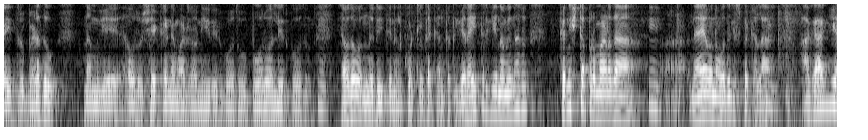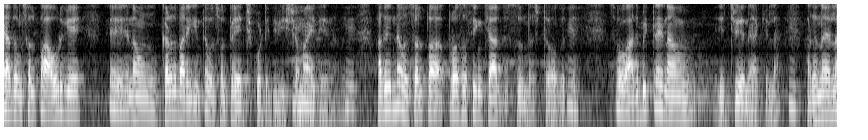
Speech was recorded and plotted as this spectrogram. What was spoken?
ರೈತರು ಬೆಳೆದು ನಮಗೆ ಅವರು ಶೇಖರಣೆ ಮಾಡಿರೋ ನೀರಿರ್ಬೋದು ಬೋರ್ವೆಲ್ ಇರ್ಬೋದು ಯಾವುದೋ ಒಂದು ರೀತಿಯಲ್ಲಿ ಕೊಟ್ಟಿರ್ತಕ್ಕಂಥದ್ದಿಗೆ ರೈತರಿಗೆ ನಾವೇನಾದ್ರು ಕನಿಷ್ಠ ಪ್ರಮಾಣದ ನ್ಯಾಯವನ್ನು ಒದಗಿಸ್ಬೇಕಲ್ಲ? ಹಾಗಾಗಿ ಅದೊಂದು ಸ್ವಲ್ಪ ಅವ್ರಿಗೆ ನಾವು ಕಳೆದ ಬಾರಿಗಿಂತ ಒಂದು ಸ್ವಲ್ಪ ಹೆಚ್ಚು ಕೊಟ್ಟಿದ್ದೀವಿ ಶ್ರಮ ಇದೆ ಅನ್ನೋದು. ಅದರಿಂದ ಒಂದು ಸ್ವಲ್ಪ ಪ್ರೊಸೆಸಿಂಗ್ ಚಾರ್ಜಸ್ ಒಂದಷ್ಟು ಹೋಗುತ್ತೆ. ಸೊ ಅದು ಬಿಟ್ಟರೆ ನಾವು ಹೆಚ್ಚು ಏನು ಹಾಕಿಲ್ಲ. ಅದನ್ನೆಲ್ಲ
